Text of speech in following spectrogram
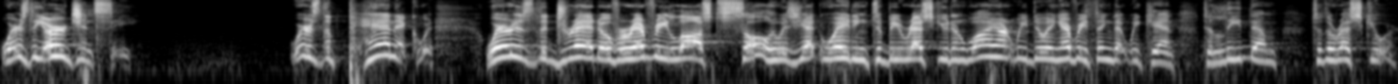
Where's the urgency? Where's the panic? Where is the dread over every lost soul who is yet waiting to be rescued? And why aren't we doing everything that we can to lead them to the rescuer?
